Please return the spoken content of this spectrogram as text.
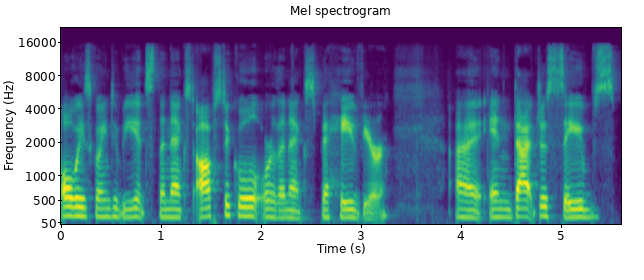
always going to be it's the next obstacle or the next behavior. Uh, and that just saves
